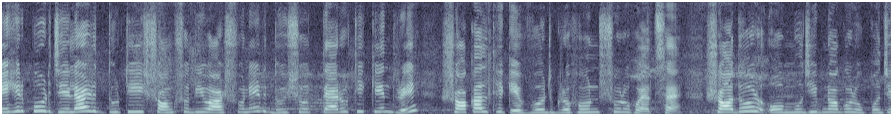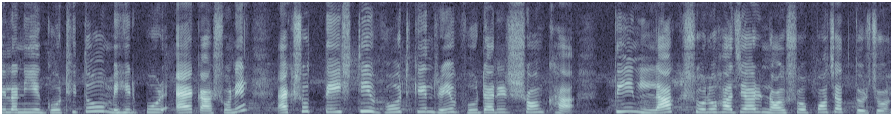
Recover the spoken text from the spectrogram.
মেহেরপুর জেলার দুটি সংসদীয় আসনের দুইশো তেরোটি কেন্দ্রে সকাল থেকে ভোট গ্রহণ শুরু হয়েছে। সদর ও মুজিবনগর উপজেলা নিয়ে গঠিত মেহেরপুর এক আসনে একশো তেইশটি ভোট কেন্দ্রে ভোটারের সংখ্যা তিন লাখ ষোলো হাজার নয়শো পঁচাত্তর জন।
